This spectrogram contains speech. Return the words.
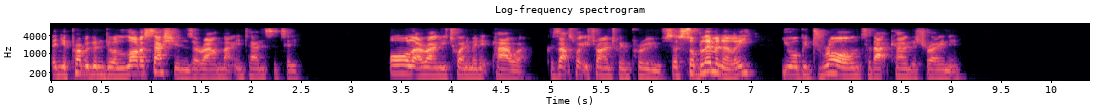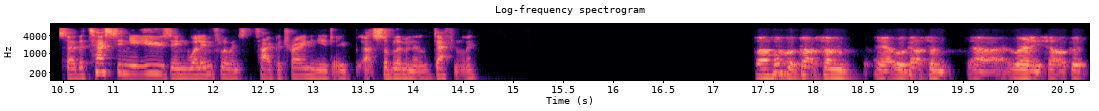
then you're probably going to do a lot of sessions around that intensity, all around your 20 minute power, because that's what you're trying to improve. So subliminally, you will be drawn to that kind of training. So the testing you're using will influence the type of training you do. That's subliminally, definitely. Well, I think we've got some yeah, we've got some uh, really sort of good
